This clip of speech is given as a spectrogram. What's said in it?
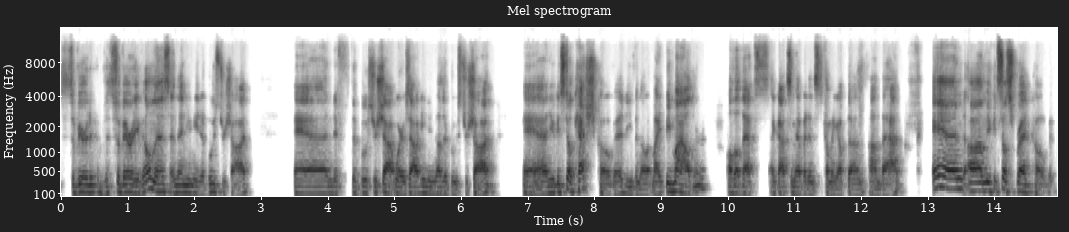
severity, the severity of illness. And then you need a booster shot. And if the booster shot wears out, you need another booster shot. And you can still catch COVID, even though it might be milder. Although that's, I got some evidence coming up on, on that. And um, you can still spread COVID.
